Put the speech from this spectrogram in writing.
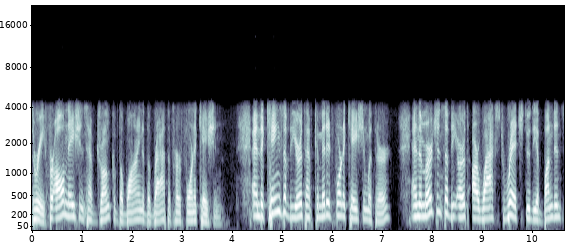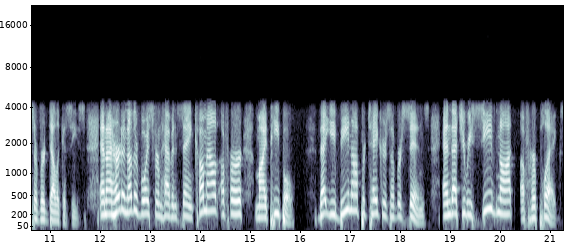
3 For all nations have drunk of the wine of the wrath of her fornication. And the kings of the earth have committed fornication with her, and the merchants of the earth are waxed rich through the abundance of her delicacies. And I heard another voice from heaven saying, Come out of her, my people, that ye be not partakers of her sins, and that ye receive not of her plagues.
